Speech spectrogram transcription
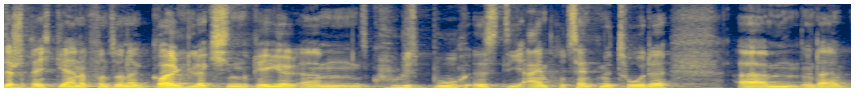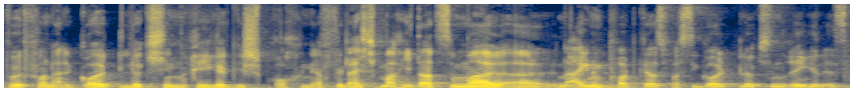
da spreche ich gerne von so einer Goldlöckchen-Regel. Ähm, ein cooles Buch ist die 1%-Methode. Ähm, und da wird von einer Goldlöckchen-Regel gesprochen. Ja, vielleicht mache ich dazu mal äh, einen eigenen Podcast, was die Goldlöckchen-Regel ist.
